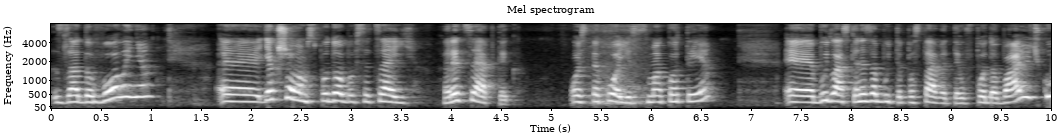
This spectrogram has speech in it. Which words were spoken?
задоволення. Е, якщо вам сподобався цей рецептик ось такої смакоти, е, будь ласка, не забудьте поставити вподобаючку.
